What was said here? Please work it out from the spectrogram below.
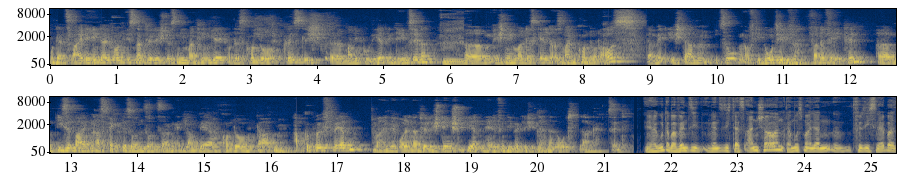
Und der zweite Hintergrund ist natürlich, dass niemand hingeht und das Konto künstlich äh, manipuliert in dem Sinne. Mhm. Ähm, ich nehme mal das Geld aus meinem Konto raus, damit ich dann bezogen auf die Nothilfe förderfähig bin. Ähm, diese beiden Aspekte sollen sozusagen entlang der Kontodaten abgeprüft werden, weil wir wollen natürlich den Studierenden helfen, die wirklich in einer Notlage sind. Ja gut, aber wenn Sie, wenn Sie sich das anschauen, da muss man dann äh, für sich selber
